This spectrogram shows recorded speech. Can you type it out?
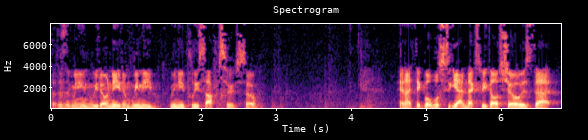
that doesn't mean we don't need them. We need we need police officers. So, and I think what we'll see, yeah, next week I'll show is that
